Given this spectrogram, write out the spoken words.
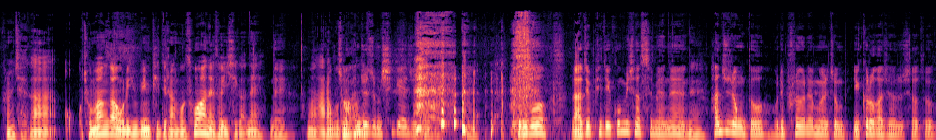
그럼 제가 조만간 우리 유빈 PD를 한번 소환해서 이 시간에 네. 한번 알아보도록 한주 좀 쉬게 해주세요. 네. 그리고 라디오 PD 꾸미셨으면은 네. 한주 정도 우리 프로그램을 좀 이끌어 가셔도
